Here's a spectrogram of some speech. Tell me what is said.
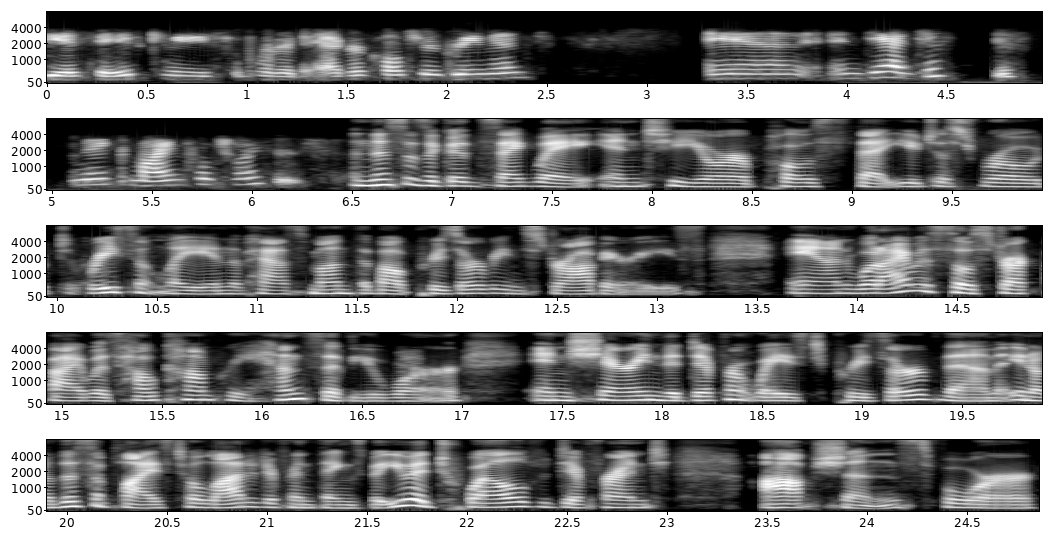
CSA's community supported agriculture agreements. And and yeah, just just make mindful choices. And this is a good segue into your post that you just wrote recently in the past month about preserving strawberries. And what I was so struck by was how comprehensive you were in sharing the different ways to preserve them. You know, this applies to a lot of different things, but you had 12 different options for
